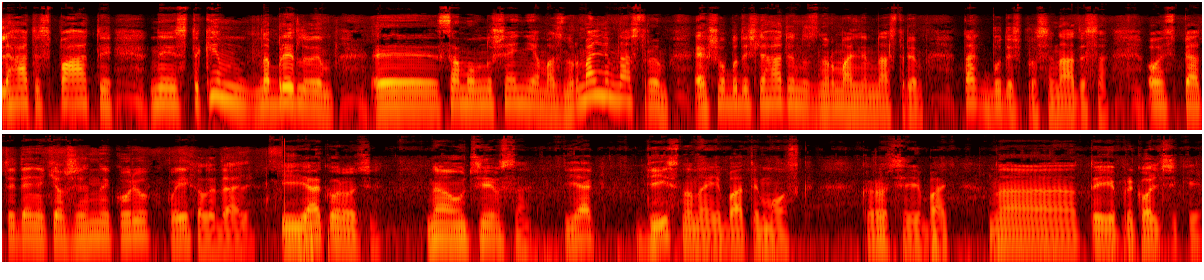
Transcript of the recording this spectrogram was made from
лягати спати не з таким набридливим е, самовнушенням, а з нормальним настроєм. А якщо будеш лягати ну, з нормальним настроєм, так будеш просинатися. Ось п'ятий день, як я вже не курю, поїхали далі. І я, коротше, научився, як дійсно наїбати мозк. Коротше, їбать, на ті прикольчики,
